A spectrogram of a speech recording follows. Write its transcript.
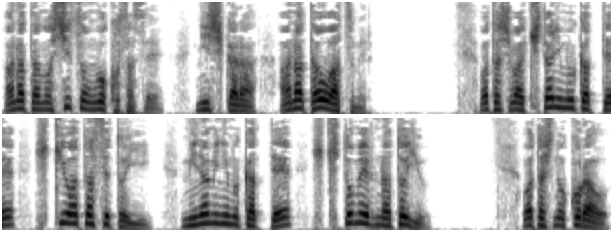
あなたの子孫を来させ、西からあなたを集める。私は北に向かって引き渡せと言い、南に向かって引き止めるなと言う。私の子らを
